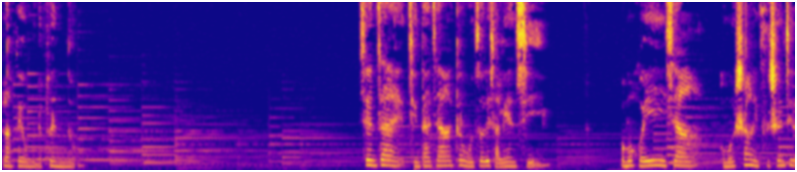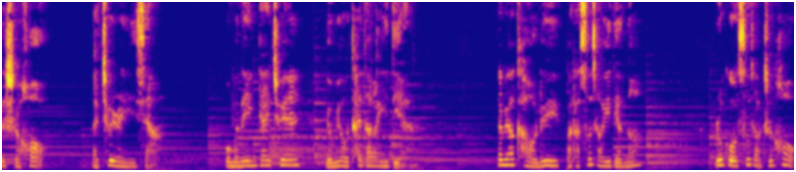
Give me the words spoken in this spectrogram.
浪费我们的愤怒。现在，请大家跟我做个小练习。我们回忆一下，我们上一次生气的时候，来确认一下，我们的应该圈有没有太大了一点？要不要考虑把它缩小一点呢？如果缩小之后，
